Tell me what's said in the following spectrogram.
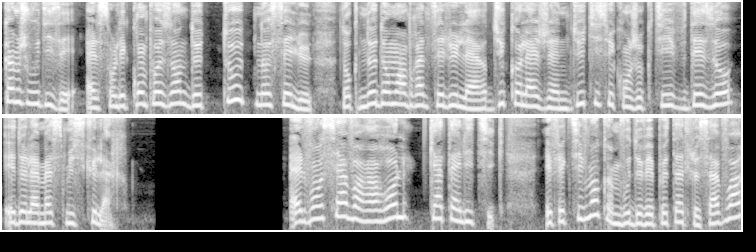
Comme je vous disais, elles sont les composantes de toutes nos cellules, donc nos deux membranes cellulaires, du collagène, du tissu conjonctif, des os et de la masse musculaire. Elles vont aussi avoir un rôle catalytique. Effectivement, comme vous devez peut-être le savoir,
